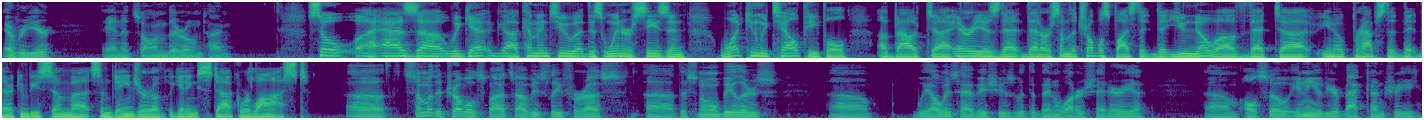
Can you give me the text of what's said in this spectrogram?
every year, and it's on their own time. So, uh, as uh, we get uh, come into uh, this winter season, what can we tell people about uh, areas that, that are some of the trouble spots that, that you know of that uh, you know perhaps that, that there can be some some danger of getting stuck or lost? Uh, some of the trouble spots, obviously, for us, uh, the snowmobilers, uh, we always have issues with the Bend watershed area. Um, also, any of your backcountry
